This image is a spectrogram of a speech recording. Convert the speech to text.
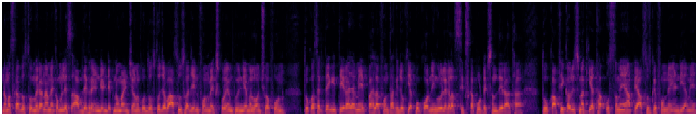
नमस्कार दोस्तों, मेरा नाम है कमलेश। आप देख रहे हैं इंडियन टेक्नोमाइंड चैनल को। दोस्तों, जब आसूस का ZenFone Max Pro M two India में लॉन्च हुआ फ़ोन तो कह सकते हैं कि तेरह हज़ार में पहला फ़ोन था कि जो कि आपको कॉर्निंग रोल अगला सिक्स का प्रोटेक्शन दे रहा था। तो काफ़ी करिश्मा किया था। उस समय यहाँ पे आसूस के फ़ोन ने इंडिया में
